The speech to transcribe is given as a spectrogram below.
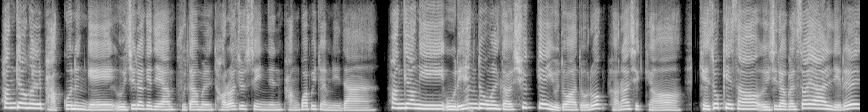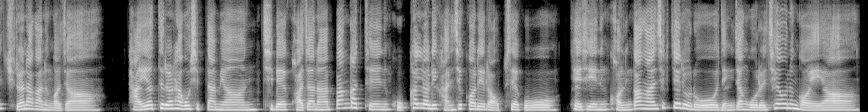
환경을 바꾸는 게 의지력에 대한 부담을 덜어줄 수 있는 방법이 됩니다. 환경이 우리 행동을 더 쉽게 유도하도록 변화시켜 계속해서 의지력을 써야 할 일을 줄여나가는 거죠. 다이어트를 하고 싶다면 집에 과자나 빵 같은 고칼로리 간식거리를 없애고 대신 건강한 식재료로 냉장고를 채우는 거예요.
